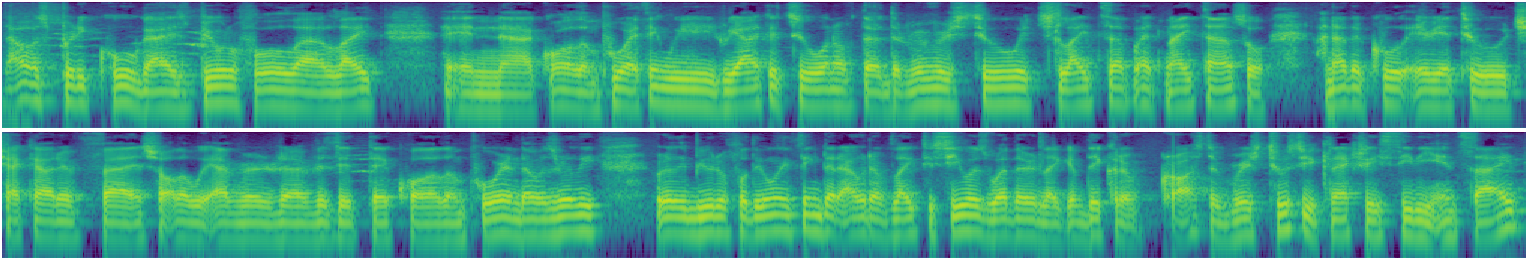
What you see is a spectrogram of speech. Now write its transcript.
That was pretty cool guys. Beautiful uh, light in uh, Kuala Lumpur. I think we reacted to one of the the rivers too which lights up at nighttime. So another cool area to check out if uh, inshallah we ever uh, visit Kuala Lumpur. And that was really really beautiful. The only thing that I would have liked to see was whether like if they could have crossed the bridge too so you can actually see the inside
